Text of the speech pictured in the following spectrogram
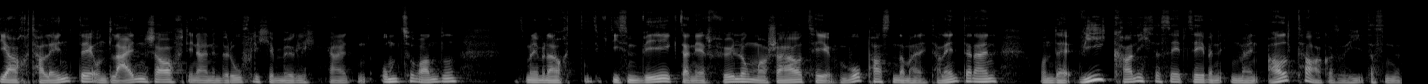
die auch Talente und Leidenschaft in eine berufliche Möglichkeiten umzuwandeln. Dass man eben auch auf diesem Weg deine Erfüllung mal schaut, hey, wo passen da meine Talente rein und äh, wie kann ich das jetzt eben in meinen Alltag, also das ist ein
